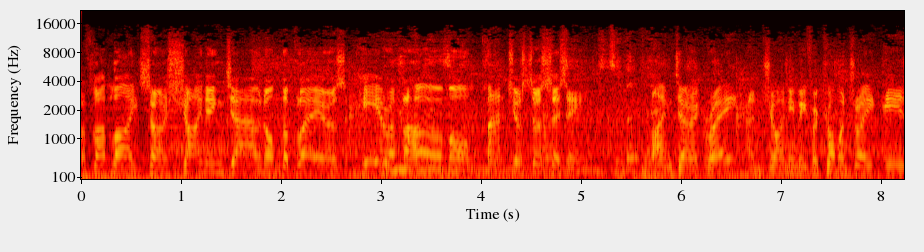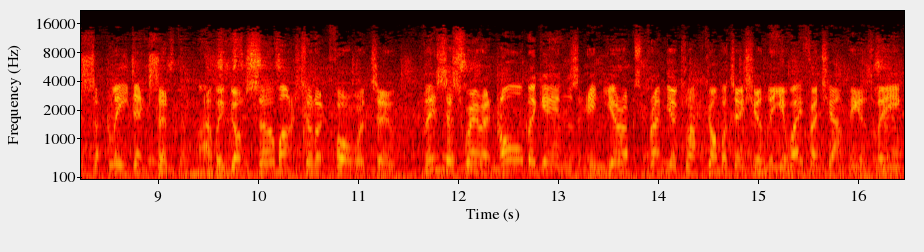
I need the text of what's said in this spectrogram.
The floodlights are shining down on the players here at the home of Manchester City. I'm Derek Ray, and joining me for commentary is Lee Dixon. And we've got so much to look forward to. This is where it all begins in Europe's Premier Club competition, the UEFA Champions League,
